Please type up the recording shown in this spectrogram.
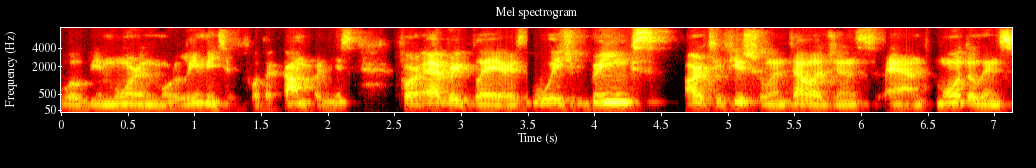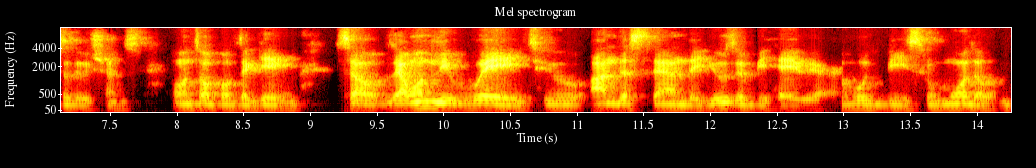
will be more and more limited for the companies, for every player, which brings artificial intelligence and modeling solutions on top of the game. So the only way to understand the user behavior would be through modeling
